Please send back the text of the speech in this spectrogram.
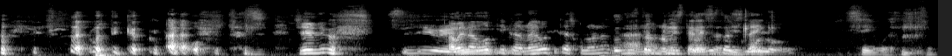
la gótica culo. Sí, yo digo, Sí, güey. a ver la gótica, ¿no hay góticas culonas? ¿Dónde Ah, está no, el no me interesa, ¿Dónde está dislike. culo? Sí, güey.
